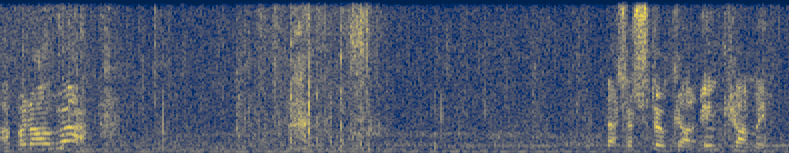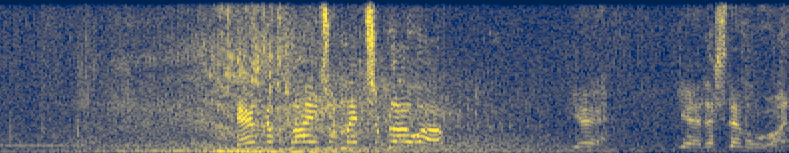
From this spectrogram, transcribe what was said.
Up and over! That's a Stuka incoming. Them the planes were meant to blow up. Yeah, yeah, that's them all right.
